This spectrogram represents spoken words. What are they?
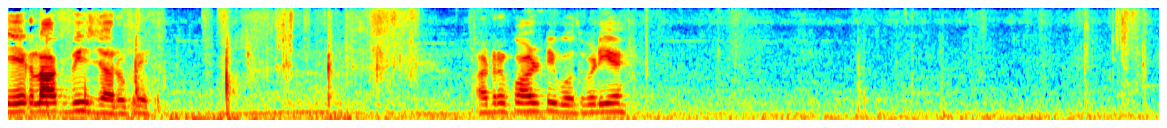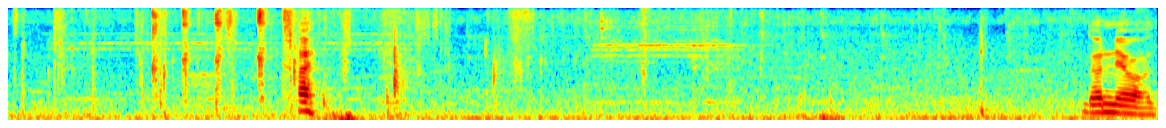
एक लाख बीस हज़ार रुपये ऑर्डर क्वालिटी बहुत बढ़िया है। धन्यवाद।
